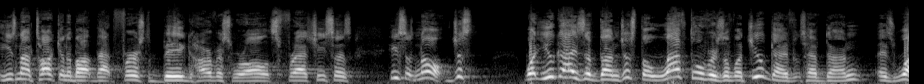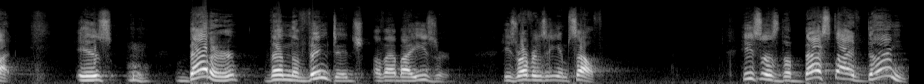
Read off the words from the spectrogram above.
he's not talking about that first big harvest where all is fresh. He says, he says, no, just what you guys have done, just the leftovers of what you guys have done is what? Is better than the vintage of Abiezer. He's referencing himself. He says, the best I've done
